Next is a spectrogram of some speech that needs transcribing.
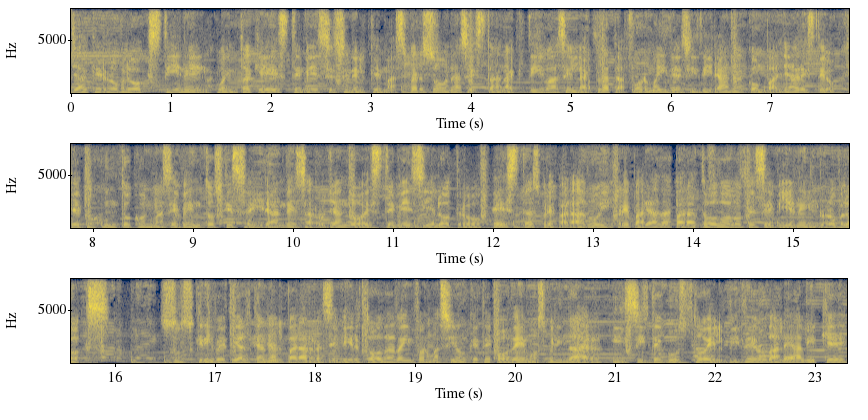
ya que Roblox tiene en cuenta que este mes es en el que más personas están activas en la plataforma y decidirán acompañar este objeto junto con más eventos que se irán desarrollando este mes y el otro, estás preparado y preparada para todo lo que se viene en Roblox. Suscríbete al canal para recibir toda la información que te podemos brindar, y si te gustó el video dale a like,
